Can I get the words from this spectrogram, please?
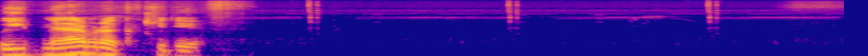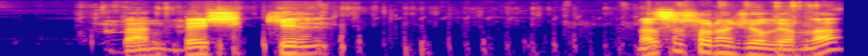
Bu ipneler bırakıp gidiyor. Ben 5 kill Nasıl sonuncu oluyorum lan?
